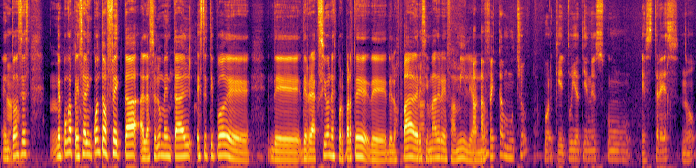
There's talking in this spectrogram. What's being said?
Entonces me pongo a pensar en cuánto afecta a la salud mental este tipo de, de, reacciones por parte de, los padres y madres de familia. ¿no? Afecta mucho porque tú ya tienes un estrés, ¿no?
